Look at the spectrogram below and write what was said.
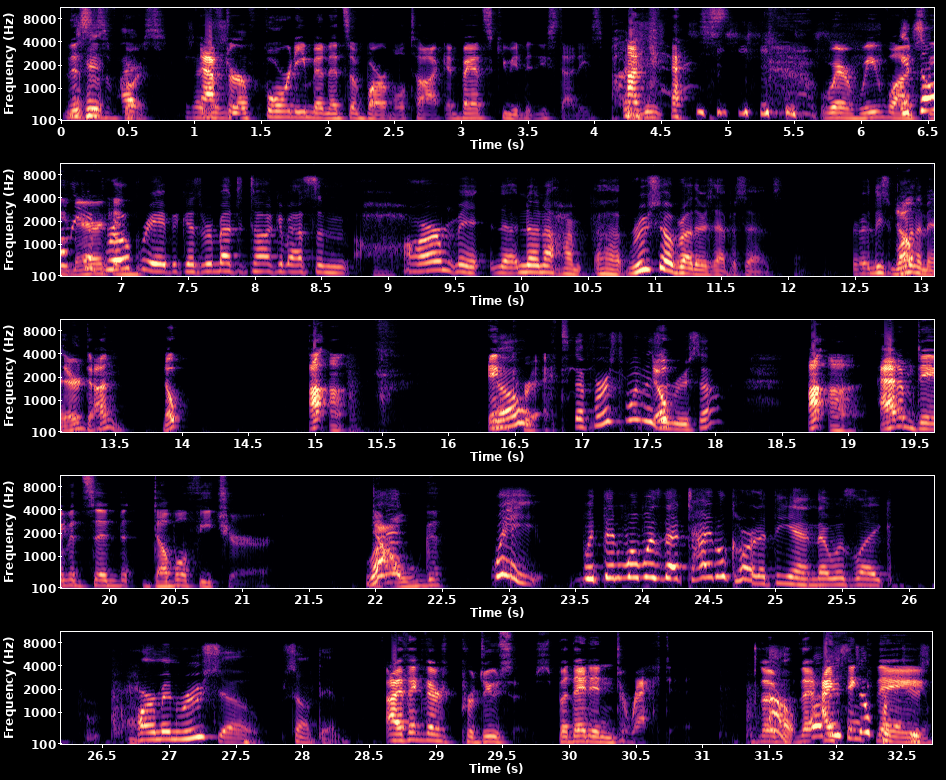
This is of course I after love- 40 minutes of Marvel talk, Advanced Community Studies podcast, where we watch it's the only American. appropriate because we're about to talk about some Harmon, no, no, not Harm, uh, Russo brothers episodes, or at least Nope, one of them. they're done. Nope. Uh uh No? Incorrect. The first one is Nope. a Russo. Uh uh Adam Davidson double feature. What? Dog. Wait, but then what was that title card at the end that was like Harmon Russo something? I think they're producers, but they didn't direct it. The, oh, the- well, I they think they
